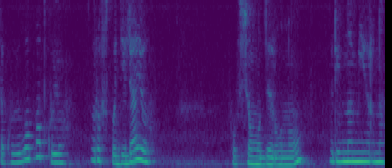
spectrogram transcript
такою лопаткою розподіляю по всьому дируну рівномірно.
